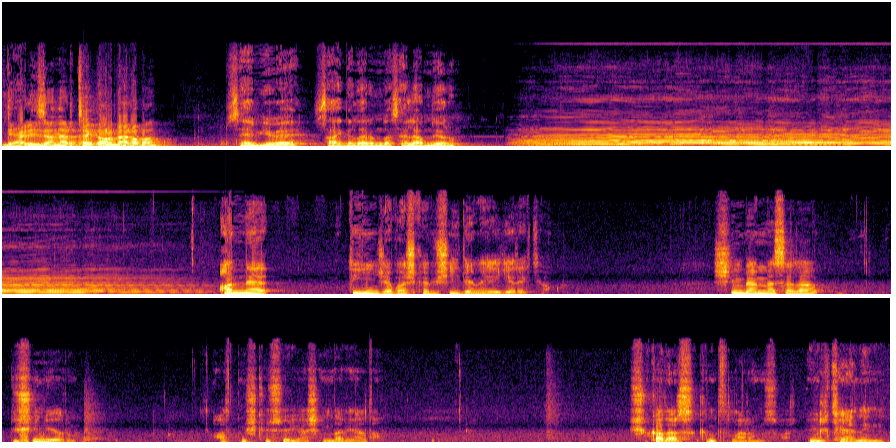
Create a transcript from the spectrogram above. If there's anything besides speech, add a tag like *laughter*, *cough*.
Değerli izleyenler tekrar merhaba. Sevgi ve saygılarımla selamlıyorum. Anne deyince başka bir şey demeye gerek yok. Şimdi ben mesela düşünüyorum. 60 küsür yaşında bir adam. Şu kadar sıkıntılarımız var. Ülkenin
